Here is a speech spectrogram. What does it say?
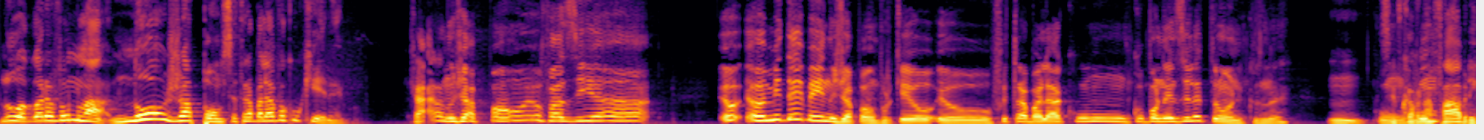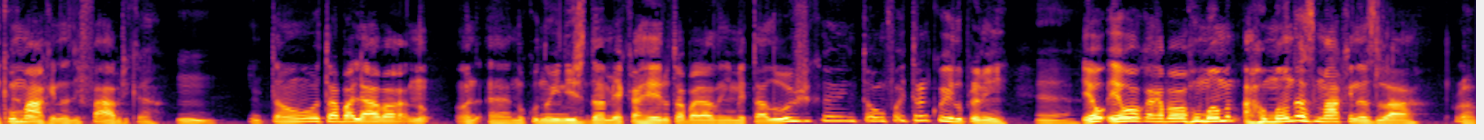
Lu, agora vamos lá. No Japão, você trabalhava com o quê, nego? Cara, no Japão eu fazia. Eu, eu me dei bem no Japão, porque eu, eu fui trabalhar com componentes eletrônicos, né? Hum, Com, você ficava com- na fábrica? Com máquinas de fábrica. Hum, Então eu trabalhava. No, é, no, no início da minha carreira eu trabalhava em metalúrgica, então foi tranquilo para mim. é. Eu, eu acabava arrumando, arrumando as máquinas lá, para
